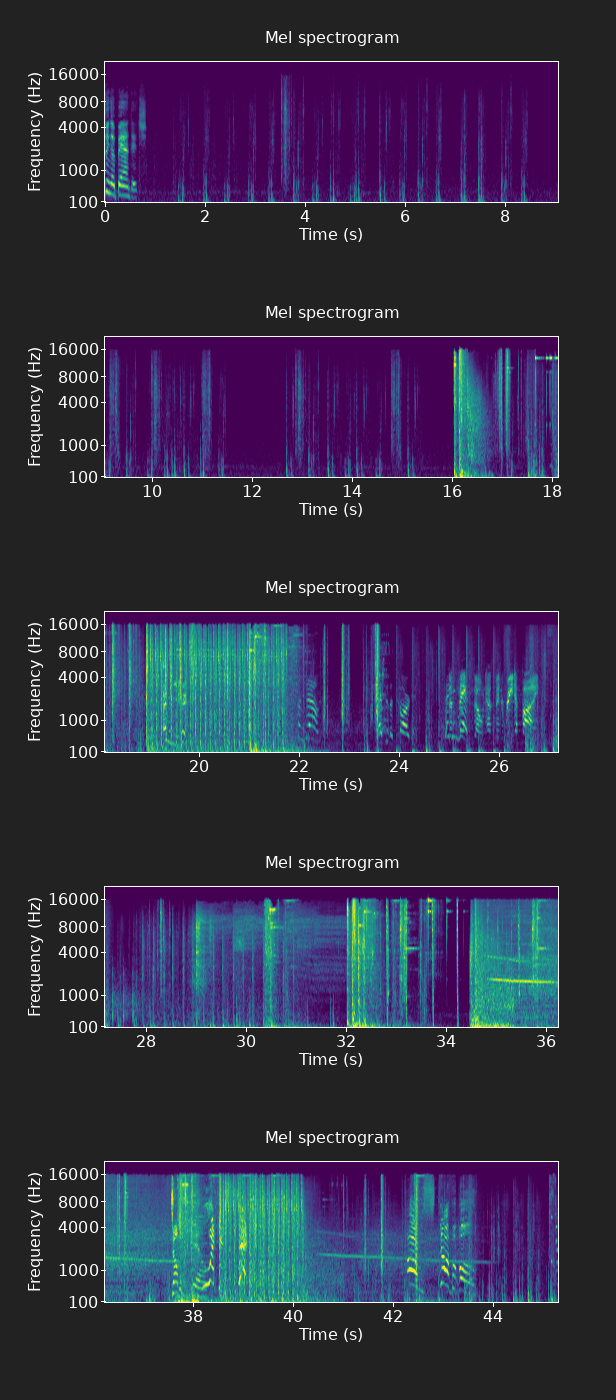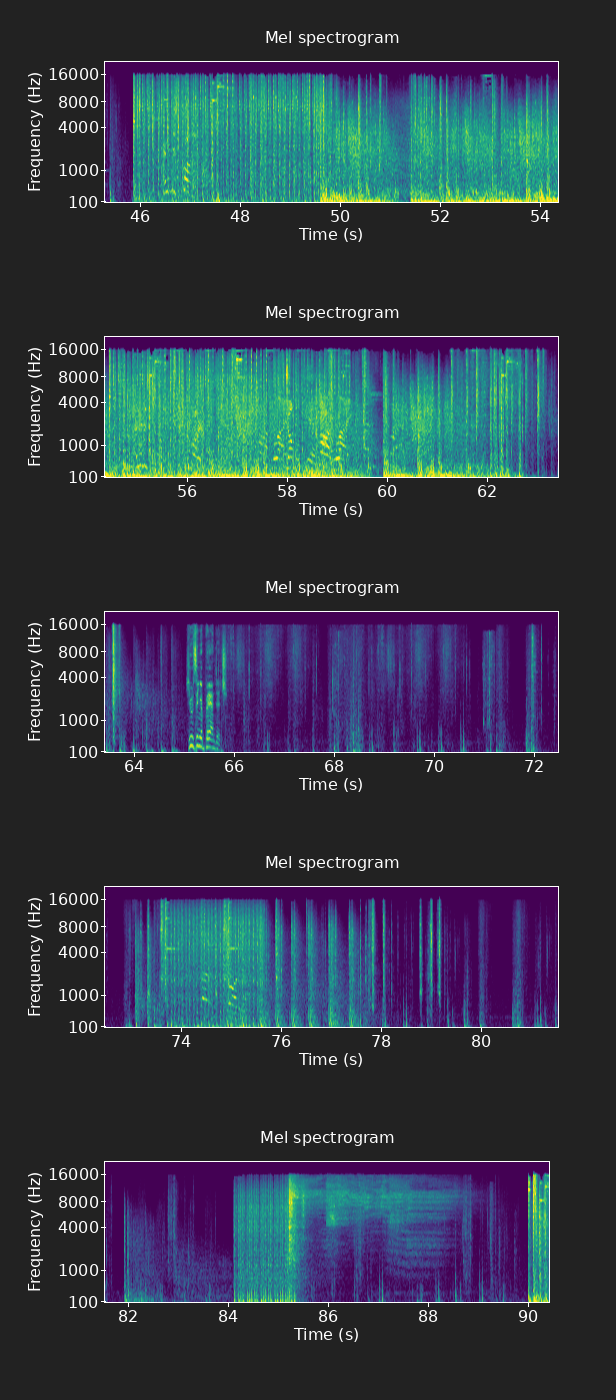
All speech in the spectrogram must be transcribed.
Using a bandage. Enemy hit! One down! Head to the target. The Taking safe zone has been redefined. Double kill. Wicked sick! Unstoppable! Enemy spotted! Enemy spotted! Fire! Godlike. Double kill. Godlike. Using a bandage.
